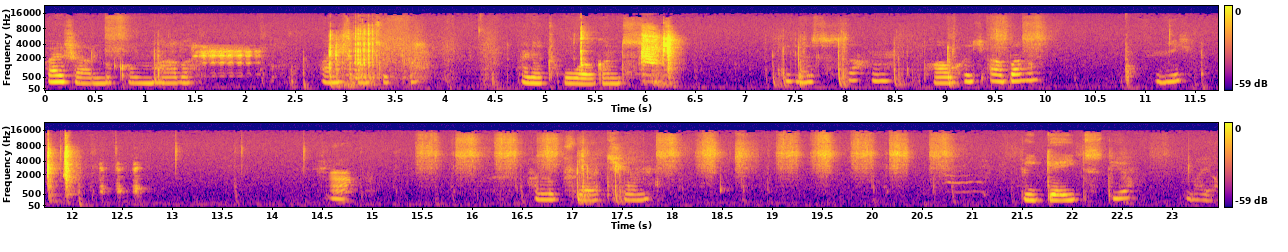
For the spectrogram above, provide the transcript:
Fallschaden bekommen habe. Ganz, ganz super. Eine Truhe, ganz viele Sachen brauche ich aber nicht. Hallo Pferdchen. Wie geht's dir? Naja.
